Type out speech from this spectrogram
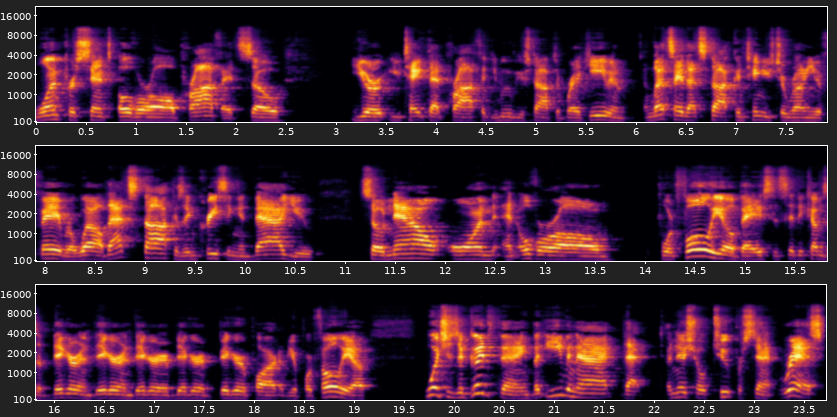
1% overall profit. So you're, you take that profit, you move your stop to break even, and let's say that stock continues to run in your favor. Well, that stock is increasing in value. So now on an overall portfolio basis, it becomes a bigger and bigger and bigger and bigger, and bigger part of your portfolio, which is a good thing. But even at that initial 2% risk,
